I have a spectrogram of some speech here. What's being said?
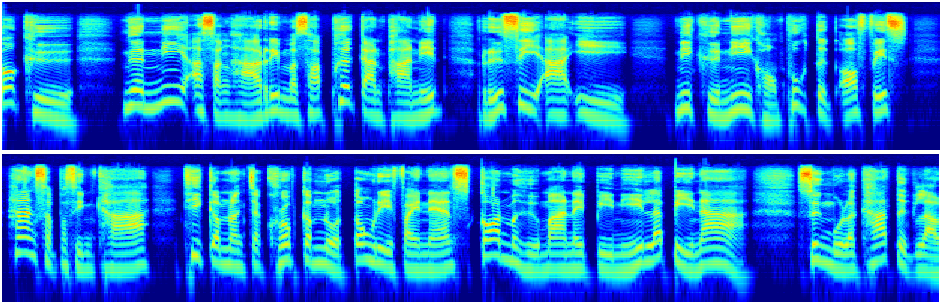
ก็คือ เงินหนี้อสังหาริมทรัพย์เพื่อการพาณิชย์ หรือ CRE นี่คือหนี้ของพวกตึกออฟฟิศห้างสรรพสินค้าที่กำลังจะครบกำหนดต้องรีไฟแนนซ์ก้อนมหึมาในปีนี้และปีหน้า ซึ่งมูลค่าตึกเหล่า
